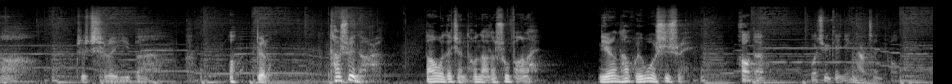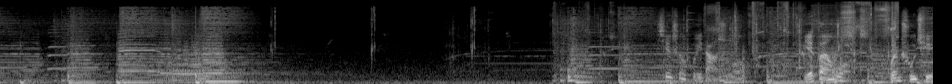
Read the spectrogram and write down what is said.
啊，只吃了一半。哦，对了。他睡哪儿？把我的枕头拿到书房来，你让他回卧室睡。好的，我去给您拿枕头。先生回答说：“别烦我，滚出去。”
